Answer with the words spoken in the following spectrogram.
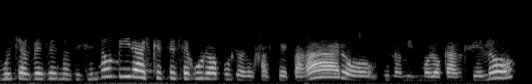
muchas veces nos dicen, no, mira, es que este seguro pues lo dejaste de pagar o uno mismo lo canceló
